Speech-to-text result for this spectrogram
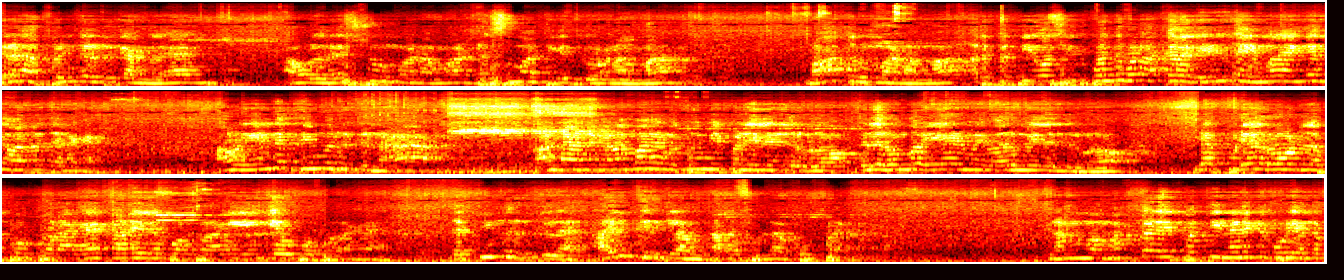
ஏன்னா பெண்கள் இருக்காங்களே? அவங்களுக்கு ரெஸ்ட் ரூம் வேணாமா? ட்ரெஸ் மாத்திக்கிறதுக்கு வேணாமா? பாத்ரூம் வேணாமா? அதை பத்தி யோசிக்க கொஞ்சம் கூட அக்கறை இல்லை. என்ன இவங்க எங்க இருந்து வர்ற ஜனங்க? அவனுக்கு என்ன திமிர் இருக்குன்னா ஆண்டாண்டு காலமா இவங்க தூய்மை பணியில் இருந்திருக்கணும். இல்ல ரொம்ப ஏழ்மை வறுமையில் இருந்திருக்கணும். எப்படியோ ரோட்ல போக போறாங்க கடையில போக போறாங்க எங்கேயோ போக போறாங்க. இந்த திமிர் இருக்குல்ல அழுக்கு இருக்குல்ல அவன் தலை ஃபுல்லா குப்பை. நம்ம மக்களை பத்தி நினைக்கக்கூடிய அந்த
